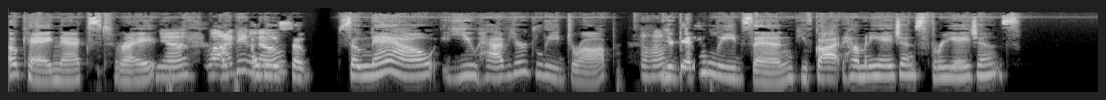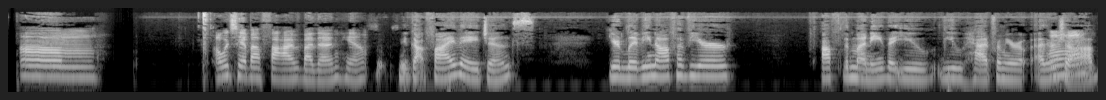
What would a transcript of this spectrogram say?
okay, next, right? Yeah. Well, I didn't know. So, so now you have your lead drop. Mm-hmm. You're getting leads in. You've got how many agents? Three agents? Um I would say about 5 by then, yeah. So you've got 5 agents. You're living off of your off the money that you you had from your other mm-hmm. job.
